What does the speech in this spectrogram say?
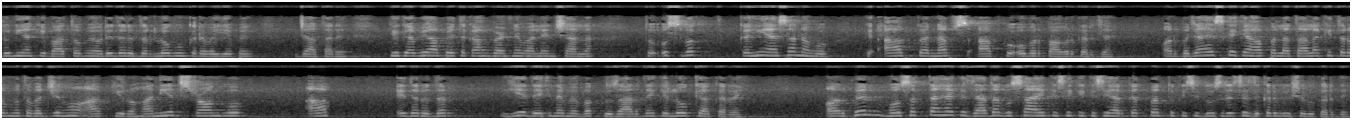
दुनिया की बातों में और इधर उधर लोगों के रवैये पे जाता रहे। क्योंकि अभी आप एतकाफ बैठने वाले इनशाला तो उस वक्त कहीं ऐसा ना हो कि आपका नफ्स आपको ओवर पावर कर जाए। और बजाय इसके कि आप अल्लाह ताला की तरफ़ मुतवजह हो, आपकी रूहानियत स्ट्रांग हो, आप इधर उधर ये देखने में वक्त गुजार दें कि लोग क्या कर रहे हैं। और फिर हो सकता है कि ज़्यादा गुस्सा आए किसी की किसी हरकत पर तो किसी दूसरे से ज़िक्र भी शुरू कर दे।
